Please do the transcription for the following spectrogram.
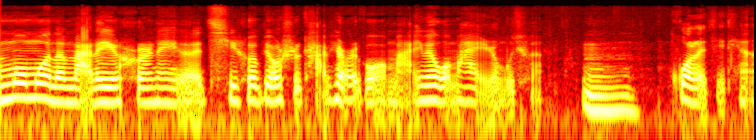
默默的买了一盒那个汽车标识卡片给我妈，因为我妈也认不全。嗯。过了几天，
